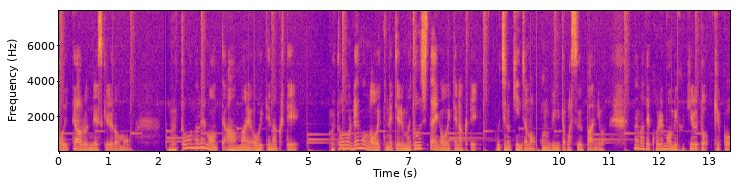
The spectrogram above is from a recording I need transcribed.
置いてあるんですけれども、無糖のレモンってあんまり置いてなくて、無糖のレモンが置いてないというより無糖自体が置いてなくて、うちの近所のコンビニとかスーパーには。なのでこれも見かけると結構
